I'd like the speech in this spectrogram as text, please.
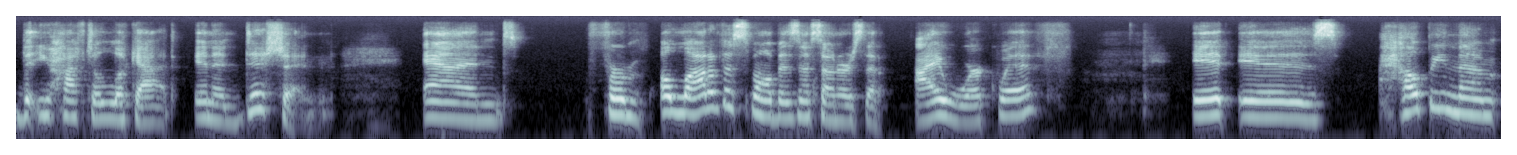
that you have to look at in addition. And for a lot of the small business owners that I work with, it is helping them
